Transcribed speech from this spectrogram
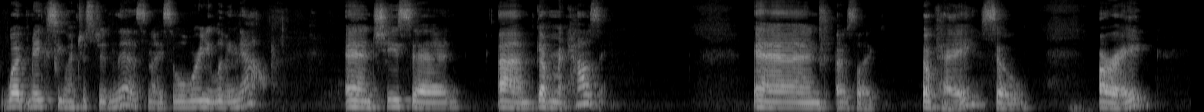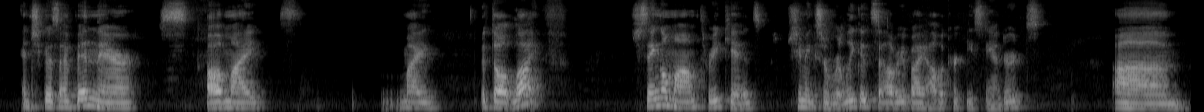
what makes you interested in this?" And I said, "Well, where are you living now?" And she said, um, "Government housing." And I was like, "Okay, so, all right." And she goes, "I've been there all my my adult life. Single mom, three kids. She makes a really good salary by Albuquerque standards, um,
